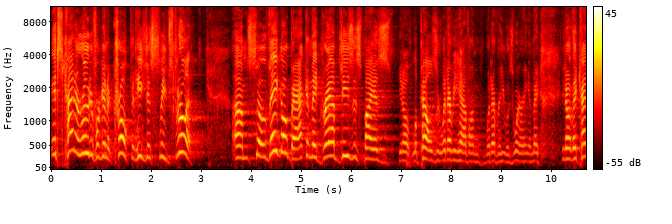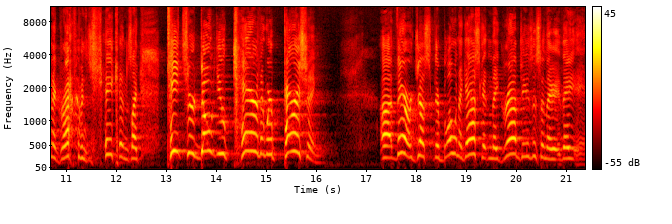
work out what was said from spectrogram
it's kind of rude if we're going to croak that he just sleeps through it. Um, so they go back and they grab Jesus by his, you know, lapels or whatever you have on whatever he was wearing, and they, you know, they kind of grab him and shake him. It's like, teacher, don't you care that we're perishing? Uh, they are just, they're blowing a gasket and they grab Jesus and they, they,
